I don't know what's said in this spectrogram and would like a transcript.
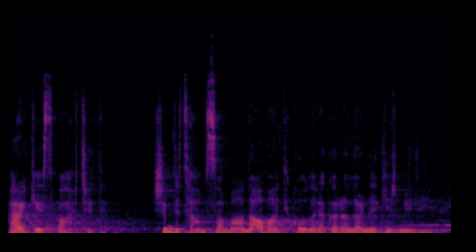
Herkes bahçede. Şimdi tam zamanı Avantika olarak aralarına girmeliyim.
